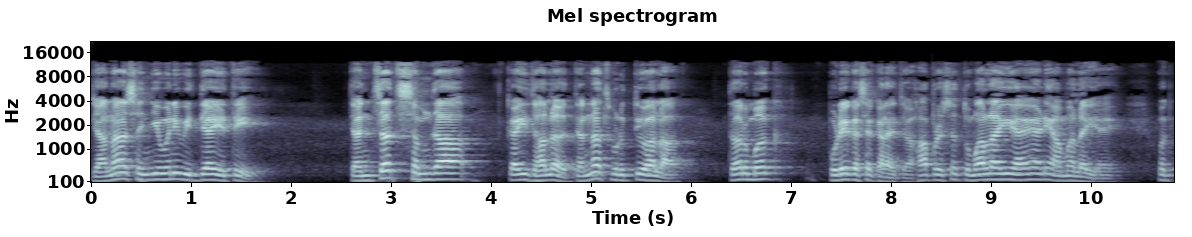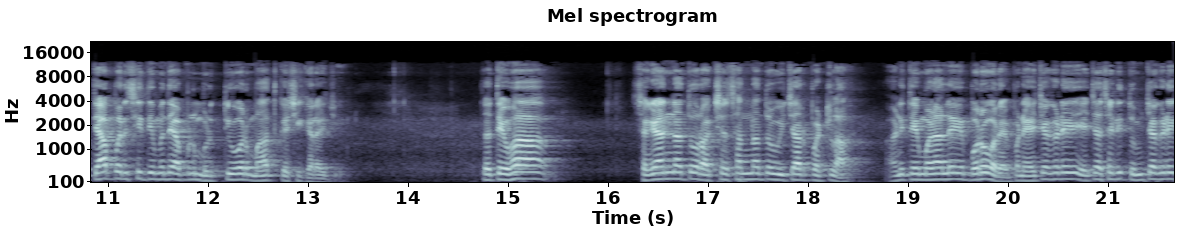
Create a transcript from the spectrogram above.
ज्यांना संजीवनी विद्या येते त्यांचंच समजा काही झालं त्यांनाच मृत्यू आला तर मग पुढे कसं करायचं? हा प्रश्न तुम्हालाही आहे आणि आम्हालाही आहे. मग त्या परिस्थितीमध्ये आपण मृत्यूवर मात कशी करायची? तर तेव्हा सगळ्यांना तो राक्षसांना तो विचार पटला आणि ते म्हणाले बरोबर आहे पण याच्याकडे याच्यासाठी तुमच्याकडे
